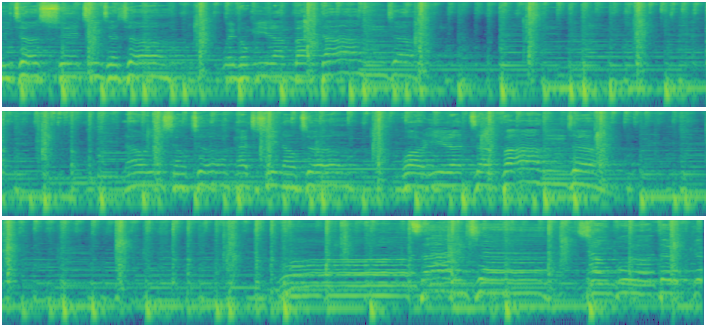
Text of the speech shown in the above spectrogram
里着水清澈着，微风依然摆荡着。老人笑着，孩子嬉闹着，花儿依然绽放着。我在这唱不落的歌，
